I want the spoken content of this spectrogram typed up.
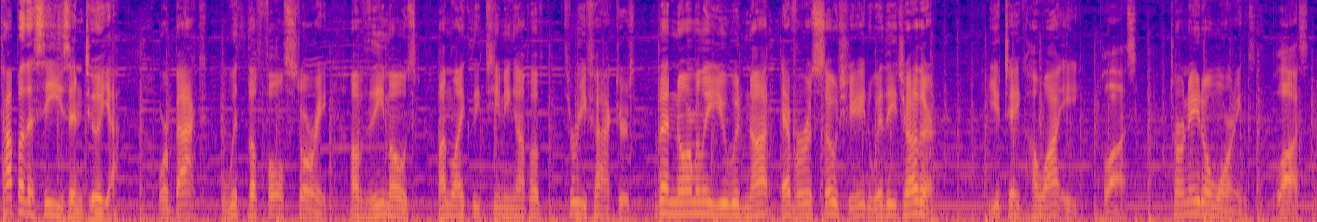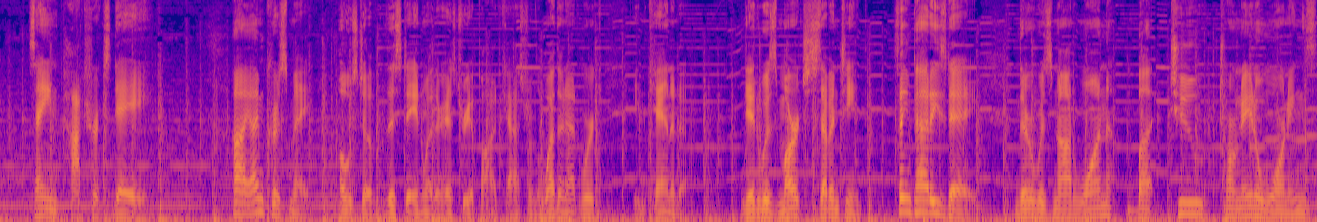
top of the season to ya. We're back with the full story of the most unlikely teaming up of three factors that normally you would not ever associate with each other. You take Hawaii, plus tornado warnings, plus St. Patrick's Day. Hi, I'm Chris May, host of This Day in Weather History, a podcast from the Weather Network in Canada. It was March 17th, St. Patty's Day. There was not one, but two tornado warnings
